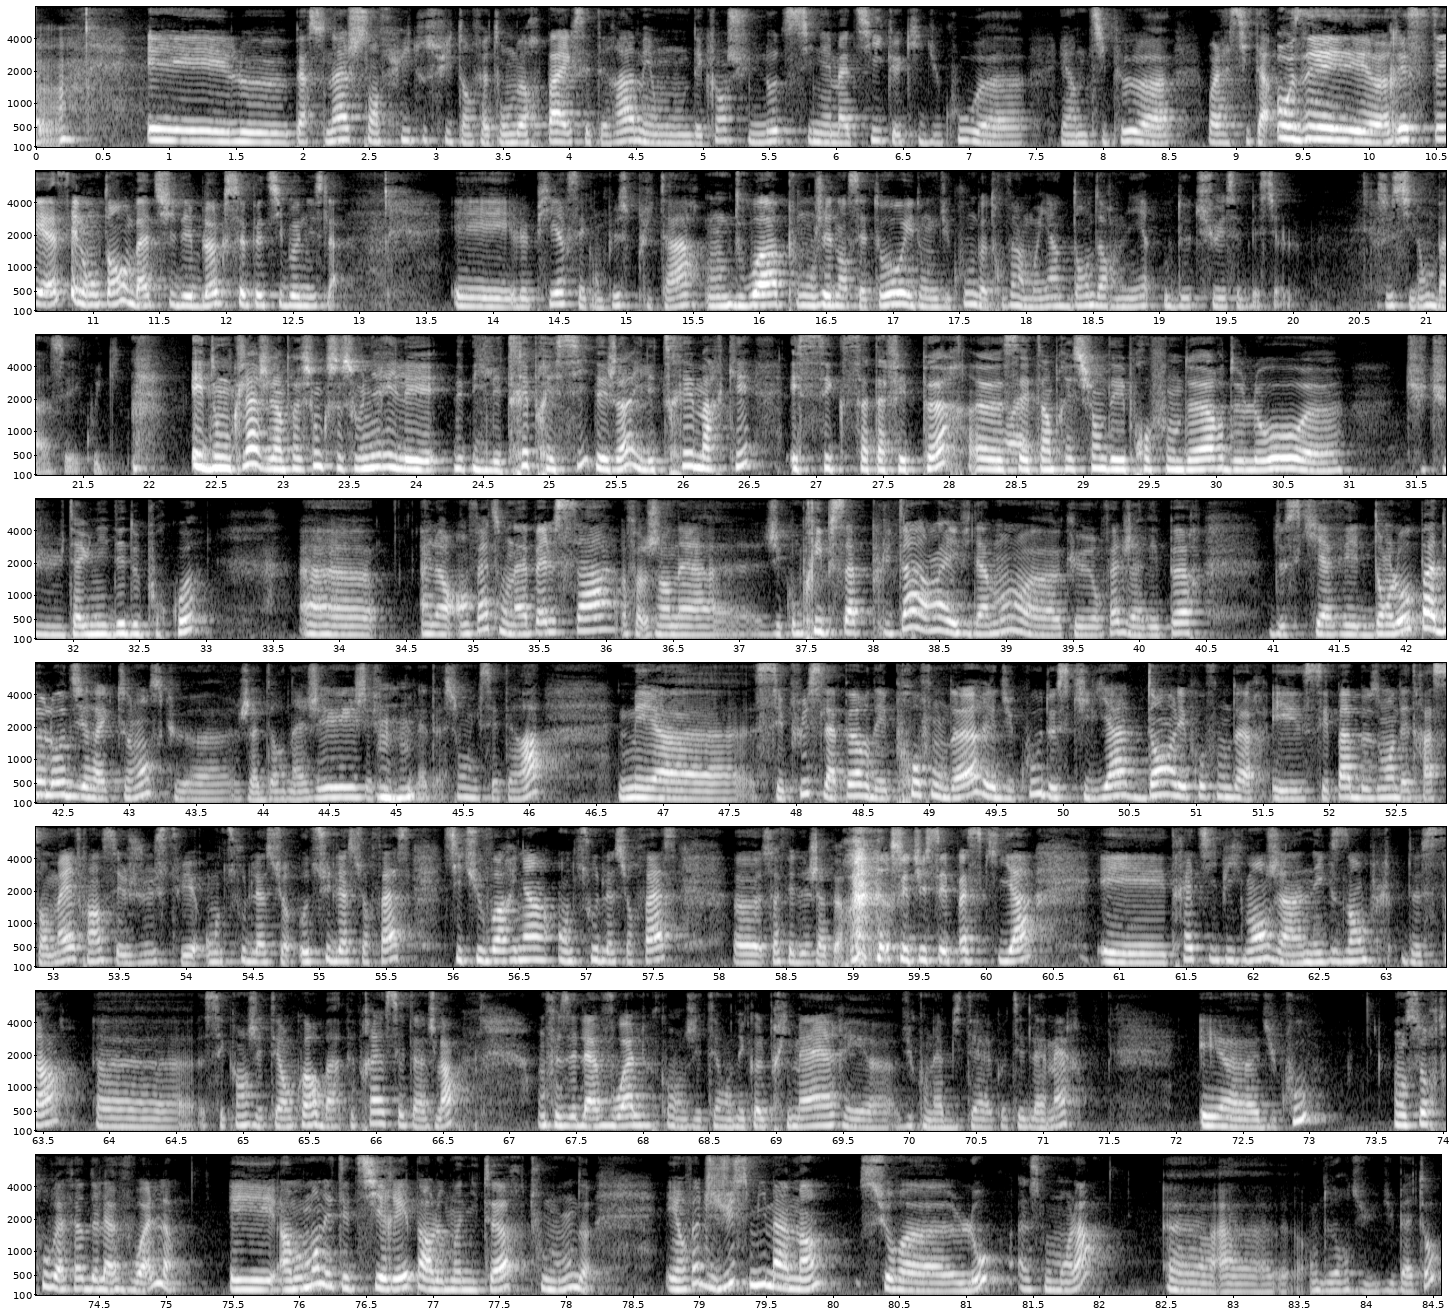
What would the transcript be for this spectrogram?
Et le personnage s'enfuit tout de suite, en fait, on meurt pas, etc. Mais on déclenche une autre cinématique qui, du coup, euh, est un petit peu. euh, voilà, si t'as osé rester assez longtemps, bah tu débloques ce petit bonus-là. Et le pire, c'est qu'en plus, plus tard, on doit plonger dans cette eau et donc, du coup, on doit trouver un moyen d'endormir ou de tuer cette bestiole. Parce que sinon, bah, c'est quick. Et donc là, j'ai l'impression que ce souvenir, il est, il est très précis déjà, il est très marqué, et c'est que ça t'a fait peur, euh, Ouais. cette impression des profondeurs, de l'eau. euh, tu, tu as une idée de pourquoi? Euh, alors en fait on appelle ça, enfin j'en ai, j'ai compris ça plus tard hein, évidemment que en fait j'avais peur de ce qu'il y avait dans l'eau, pas de l'eau directement parce que euh, j'adore nager, j'ai fait beaucoup de natation etc. mais euh, c'est plus la peur des profondeurs et du coup de ce qu'il y a dans les profondeurs. Et c'est pas besoin d'être à 100 mètres, hein, c'est juste tu es en dessous de la au-dessus de la surface. Si tu vois rien en dessous de la surface, euh, ça fait déjà peur parce que tu sais pas ce qu'il y a. Et très typiquement, j'ai un exemple de ça. C'est quand j'étais encore bah, à peu près à cet âge-là. On faisait de la voile quand j'étais en école primaire et vu qu'on habitait à côté de la mer. Et du coup, on se retrouve à faire de la voile et à un moment, on était tiré par le moniteur, tout le monde. Et en fait, j'ai juste mis ma main sur euh, l'eau à ce moment-là, euh, en dehors du, bateau.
